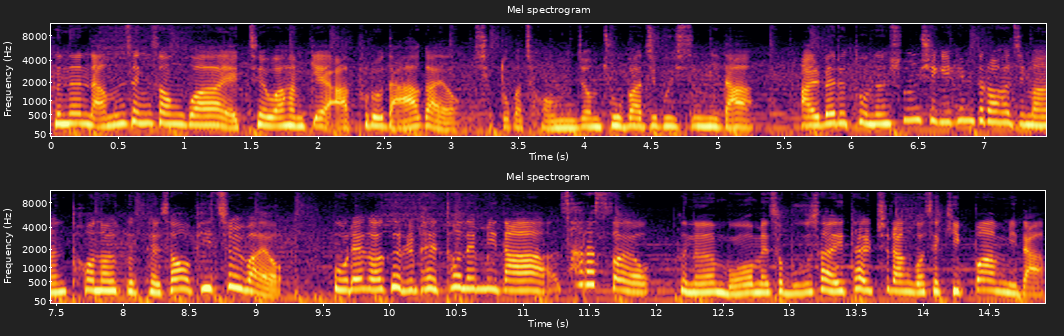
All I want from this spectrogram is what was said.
그는 남은 생선과 액체와 함께 앞으로 나아가요. 식도가 점점 좁아지고 있습니다. 알베르토는 숨쉬기 힘들어하지만 터널 끝에서 빛을 봐요. 고래가 그를 뱉어냅니다. 살았어요. 그는 모험에서 무사히 탈출한 것에 기뻐합니다.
